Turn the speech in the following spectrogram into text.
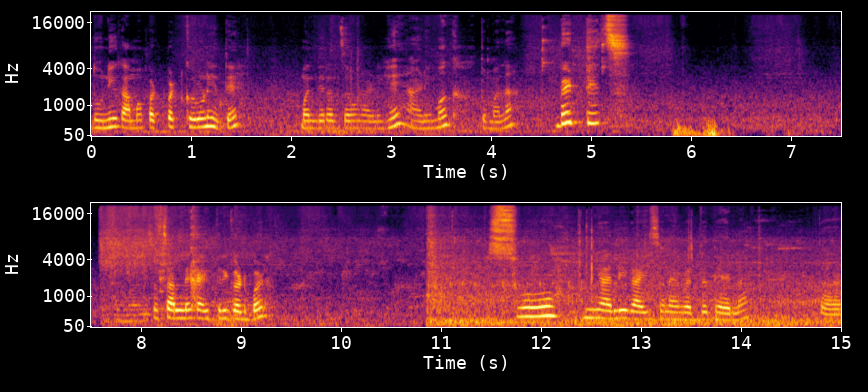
दोन्ही कामं पटपट करून येते मंदिरात जाऊन आणि हे आणि मग तुम्हाला भेटतेच. सो आहे काहीतरी गडबड. सो मी आली गाईचं नैवेद्य द्यायला. तर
